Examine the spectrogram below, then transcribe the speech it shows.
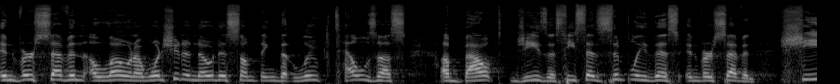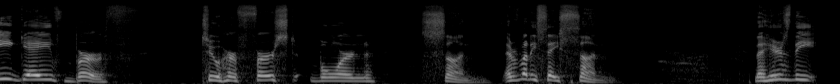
in verse 7 alone, I want you to notice something that Luke tells us about Jesus. He says simply this in verse 7 She gave birth to her firstborn Son. Everybody say Son. Now, here's the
